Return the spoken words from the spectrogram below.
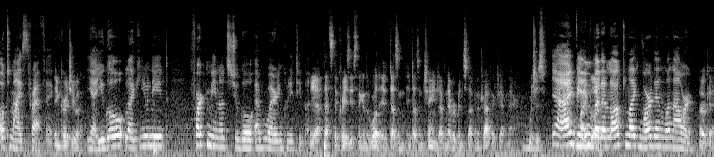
Optimize traffic. in Curitiba? Yeah, you go like you need 40 minutes to go everywhere in Curitiba. Yeah, that's the craziest thing in the world. It doesn't it doesn't change. I've never been stuck in a traffic jam there, which is Yeah, I've been, but uh, not like more than one hour. okay.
